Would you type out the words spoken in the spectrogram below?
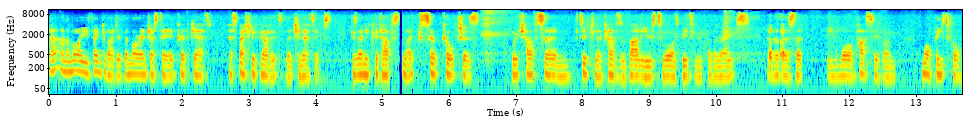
Uh, and the more you think about it, the more interesting it could get. Especially if you add it to the genetics, because then you could have like subcultures which have certain particular kinds of values towards beating up other apes, and others that be more passive and more peaceful.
